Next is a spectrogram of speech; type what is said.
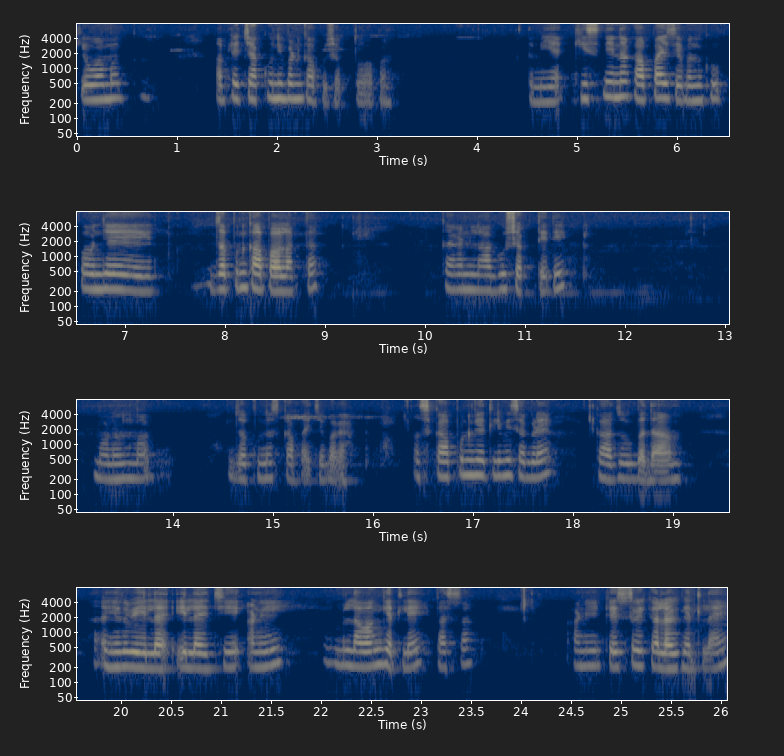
किंवा मग आपल्या चाकूनी पण कापू शकतो आपण. तर मी किसनीनं कापायचे पण खूप म्हणजे जपून कापावं लागतं. कारण लागू शकते ते. म्हणून मग जपूनच कापायचे बघा. असं कापून घेतले मी सगळे. काजू बदाम हिरवी इलाय इलायची आणि लवंग घेतले पाच सहा आणि केसरी कलर घेतला आहे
